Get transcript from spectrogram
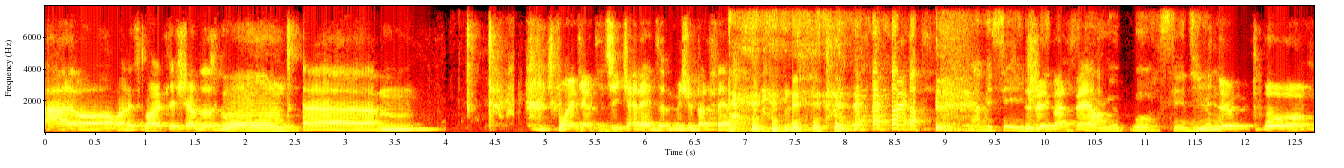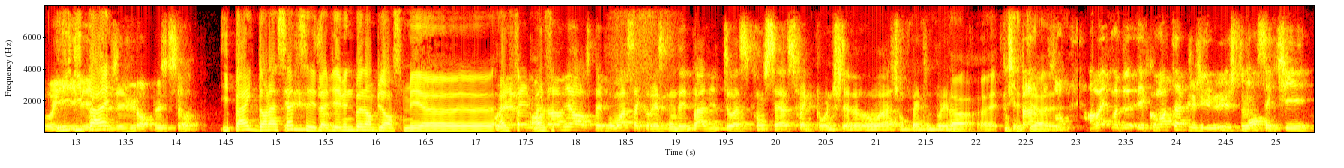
Alors, laisse-moi réfléchir deux secondes. Euh, Je pourrais dire DJ Khaled, mais je vais pas le faire. Ah, mais c'est, il Je vais pas le faire. seul, Le pauvre, c'est dur. Le pauvre, oui. Il- paraît- J'ai vu en plus sur. Il paraît que dans la salle, c'est, il y avait une bonne ambiance, mais euh, Ouais, Alpha- mais bonne Alpha- ambiance, mais pour moi, ça correspondait pas du tout à ce qu'on sait à Swag pour une finale d'Overwatch. En fait, on pouvait non, ouais, J'ai pas euh. En fait, moi, de- les commentaires que j'ai vus, justement, c'est qu'il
